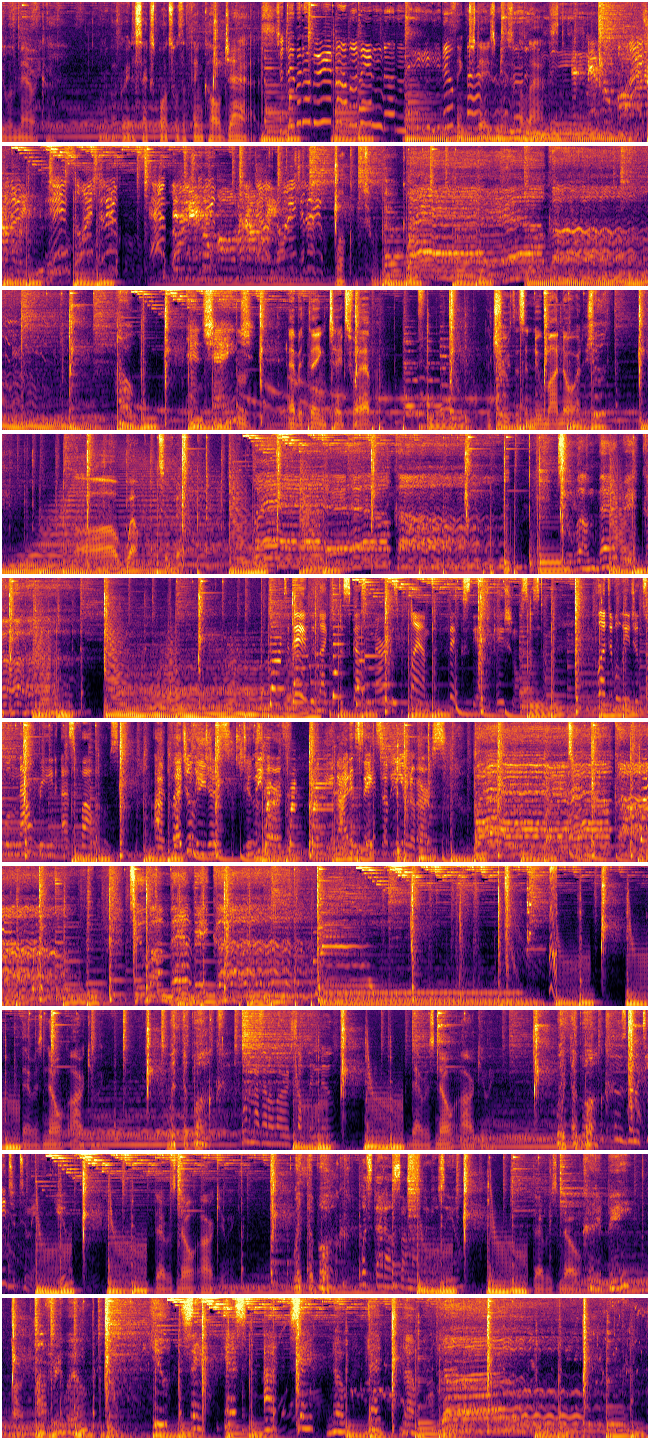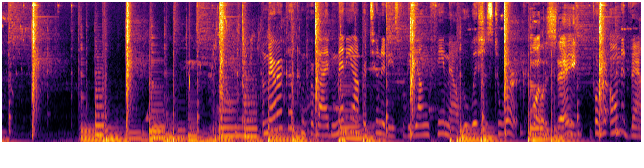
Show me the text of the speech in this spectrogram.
to America. One of our greatest exports was a thing called jazz. You Think today's music will last. Welcome to America. Hope and change. Everything takes forever. And truth is a new minority. Truth. Welcome to to America. Today, we'd like to discuss America's plan to fix the educational system. The Pledge of Allegiance will now read as follows I pledge allegiance to the earth of the United States of the universe.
